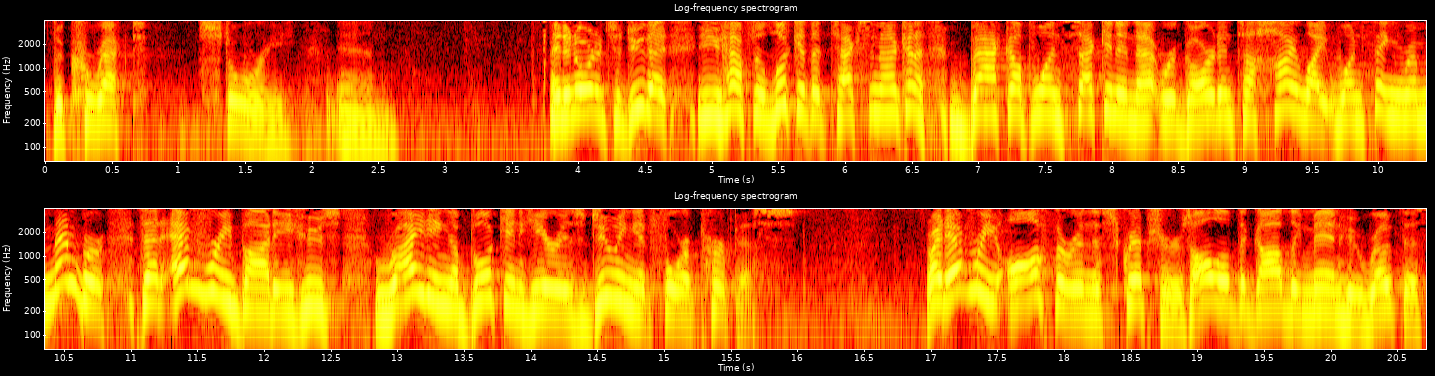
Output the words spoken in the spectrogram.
the correct story in. And in order to do that, you have to look at the text and I kind of back up one second in that regard and to highlight one thing. Remember that everybody who's writing a book in here is doing it for a purpose. Right? Every author in the scriptures, all of the godly men who wrote this,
